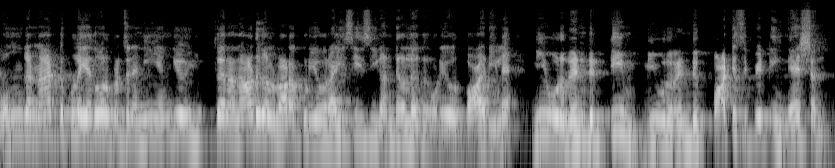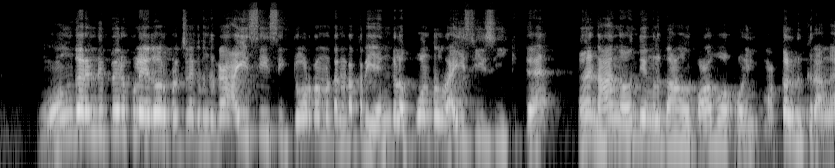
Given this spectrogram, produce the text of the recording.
உங்க நாட்டுக்குள்ள ஏதோ ஒரு பிரச்சனை நீ எங்கேயோ இத்தனை நாடுகள் வாடக்கூடிய ஒரு ஐசிசி கண்ட்ரோல் இருக்கக்கூடிய ஒரு பாடியில நீ ஒரு ரெண்டு டீம் நீ ஒரு ரெண்டு பார்ட்டிசிபேட்டிங் நேஷன் உங்க ரெண்டு பேருக்குள்ள ஏதோ ஒரு பிரச்சனை இருக்குதுங்க ஐசிசி டோர்னமெண்ட் நடத்துற எங்களை போன்ற ஒரு ஐசிசி கிட்ட நாங்க வந்து எங்களுக்கான ஒரு பழபோக்கு மக்கள் இருக்கிறாங்க.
